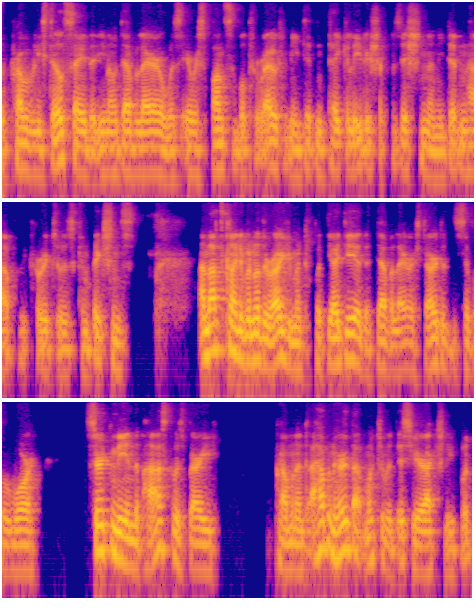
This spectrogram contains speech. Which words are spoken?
would probably still say that, you know, De Valera was irresponsible throughout and he didn't take a leadership position and he didn't have the courage of his convictions. And that's kind of another argument. But the idea that De Valera started the Civil War certainly in the past was very prominent. I haven't heard that much of it this year, actually, but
